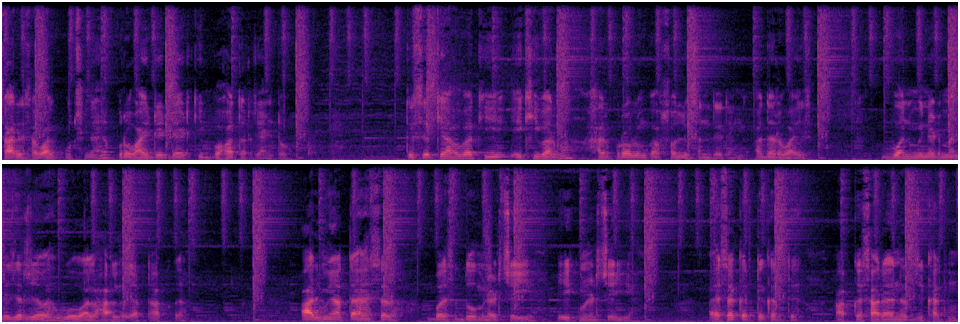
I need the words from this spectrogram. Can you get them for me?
सारे सवाल पूछने हैं प्रोवाइडेड डेट कि बहुत अर्जेंट हो। तो इससे क्या होगा कि एक ही बार में हर प्रॉब्लम का आप सॉल्यूशन दे देंगे। अदरवाइज़ वन मिनट मैनेजर जो है, वो वाला हाल हो जाता है आपका। आदमी आता है, सर, बस दो मिनट चाहिए, एक मिनट चाहिए। ऐसा करते करते आपका सारा एनर्जी खत्म।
